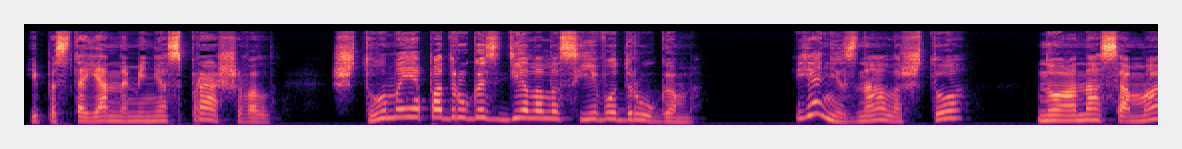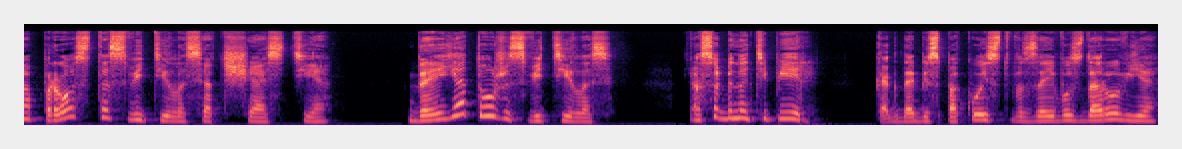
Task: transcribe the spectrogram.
и постоянно меня спрашивал, что моя подруга сделала с его другом. Я не знала, что, но она сама просто светилась от счастья. Да и я тоже светилась. Особенно теперь, когда беспокойство за его здоровье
